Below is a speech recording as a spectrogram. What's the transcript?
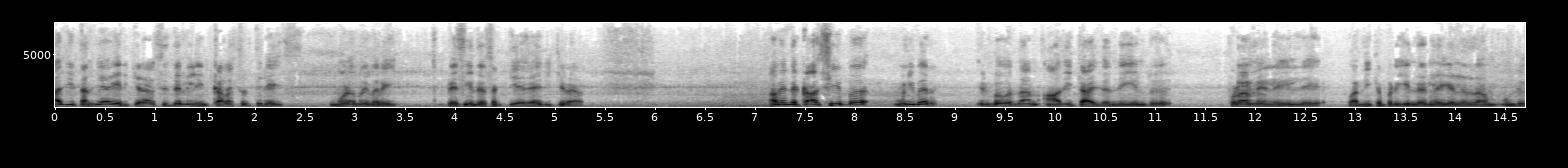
ஆதி தந்தையாக இருக்கிறார். சித்தர்களின் கலசத்திலே மூலமை வரை பேசுகின்ற சக்தியாக இருக்கிறார். ஆக இந்த காசியப்ப முனிவர் என்பவர் தான் ஆதி தாய் தந்தை என்று புராண நிலையிலே வர்ணிக்கப்படுகின்ற நிலைகள் எல்லாம் உண்டு.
